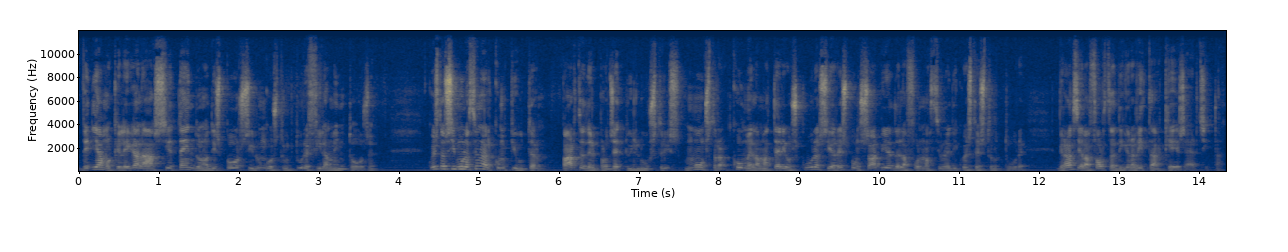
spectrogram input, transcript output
vediamo che le galassie tendono a disporsi lungo strutture filamentose, questa simulazione al computer, parte del progetto Illustris, mostra come la materia oscura sia responsabile della formazione di queste strutture, grazie alla forza di gravità che esercita.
